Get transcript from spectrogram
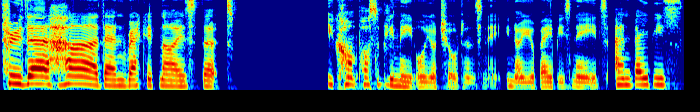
through there, her then recognized that you can't possibly meet all your children's you know your baby's needs and babies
